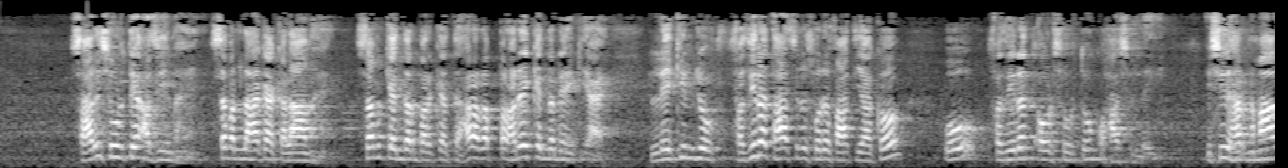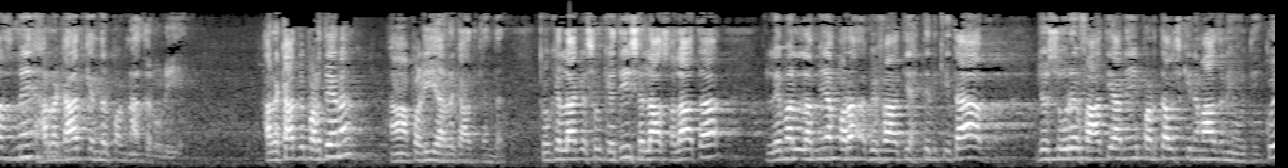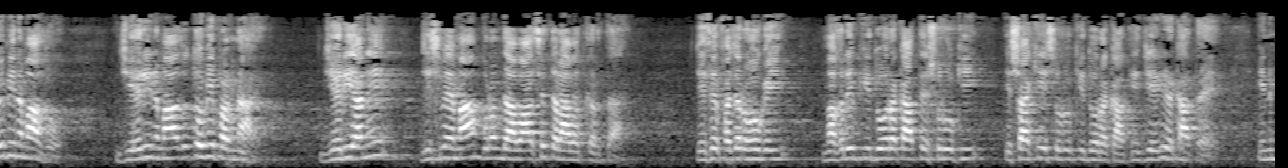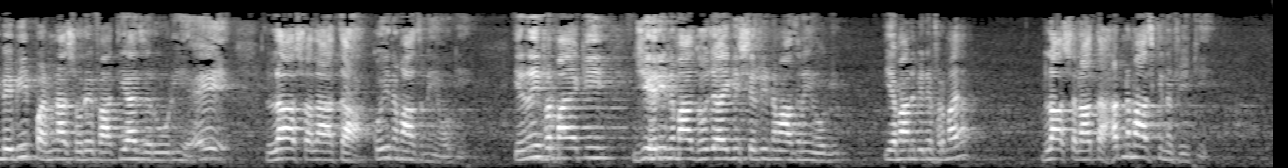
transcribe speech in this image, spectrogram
ساری صورتیں عظیم ہیں۔ سب اللہ کا کلام ہے سب کے اندر برکت ہے۔ ہر رب پر، ہر ایک کے اندر نہیں کیا ہے لیکن جو فضیلت حاصل سور فاتحہ کو، وہ فضیلت اور صورتوں کو حاصل لے گی اسی ہر نماز میں ہر رکعت کے اندر پڑھنا ضروری ہے۔ ہر رکعت میں پڑھتے ہیں نا؟ ہاں پڑھی ہر رکعت کے اندر۔ کیونکہ اللہ کے سر کہتی اللہ صلاح تھا لم فاتح کتاب جو سور فاتحہ نہیں پڑھتا، اس کی نماز نہیں ہوتی۔ کوئی بھی نماز ہو، جہری نماز ہو تو بھی پڑھنا ہے۔ جہری یعنی جس میں امام بلند آواز سے تلاوت کرتا ہے۔ جیسے فجر ہو گئی، مغرب کی دو رکعتیں شروع کی عشاء کی شروع کی دو رکعتیں، جہری رکعتیں ہیں ان میں بھی پڑھنا سور فاتحہ ضروری ہے۔ لا صلاح کوئی نماز نہیں ہوگی۔ یہ نہیں فرمایا کہ جہری نماز ہو جائے گی سری نماز نہیں ہوگی۔ یہ ہمارے بھی نے فرمایا، لا صلاح ہر نماز کی نفی کی۔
